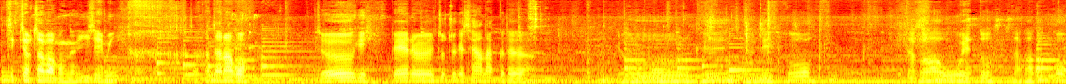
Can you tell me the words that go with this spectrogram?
직접 잡아먹는 이 재미. 자, 한잔하고 저기 배를 저쪽에 세워놨거든. 요렇게 잘돼 있고 이따가 오후에 또 나가갖고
